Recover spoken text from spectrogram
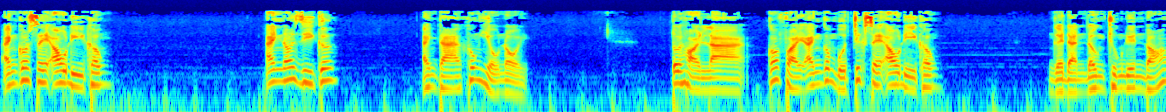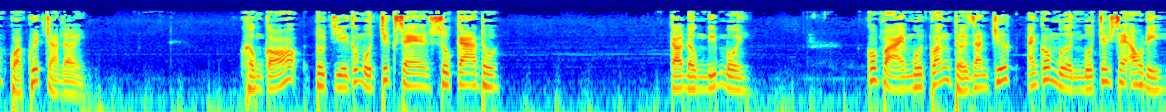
Anh có xe Audi không? Anh nói gì cơ? Anh ta không hiểu nổi. Tôi hỏi là có phải anh có một chiếc xe Audi không? Người đàn ông trung niên đó quả quyết trả lời. Không có, tôi chỉ có một chiếc xe Soka thôi. Cao Đông mím môi. Có phải một quãng thời gian trước Anh có mượn một chiếc xe Audi?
